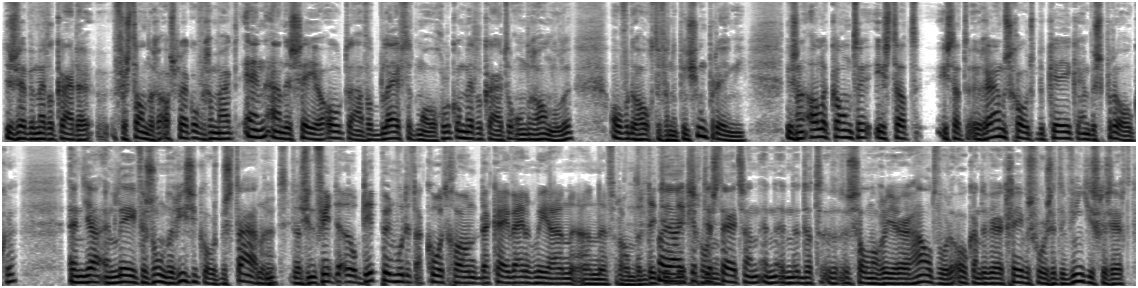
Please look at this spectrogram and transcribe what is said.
Dus we hebben met elkaar daar verstandige afspraak over gemaakt. En aan de CAO-tafel blijft het mogelijk om met elkaar te onderhandelen... over de hoogte van de pensioenpremie. Dus aan alle kanten is dat, is dat ruimschoots bekeken en besproken. En ja, een leven zonder risico's bestaat niet. Dus u vindt, op dit punt moet het akkoord gewoon... daar kan je weinig meer aan, aan veranderen? Dit, nou ja, dit ik heb gewoon... destijds, aan, en, en dat zal nog weer herhaald worden... ook aan de werkgeversvoorzitter Wintjes gezegd...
